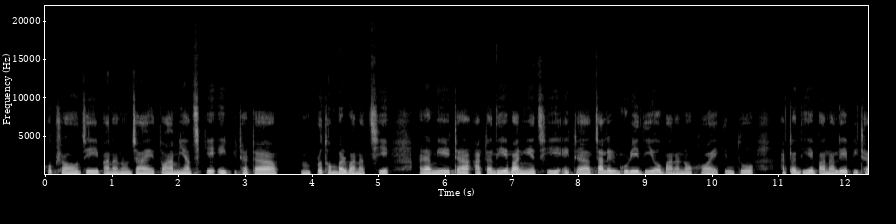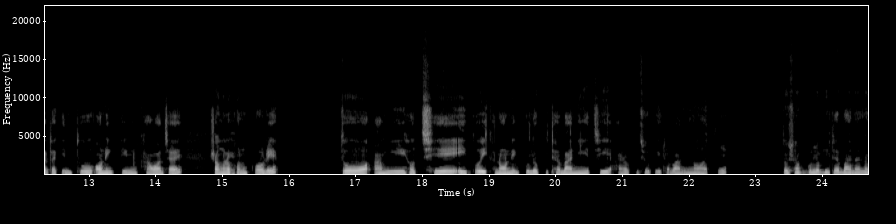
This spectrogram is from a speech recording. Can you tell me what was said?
খুব সহজেই বানানো যায়। তো আমি আজকে এই পিঠাটা প্রথমবার বানাচ্ছি। আর আমি এটা আটা দিয়ে বানিয়েছি। এটা চালের গুঁড়ি দিয়েও বানানো হয়। কিন্তু আটা দিয়ে বানালে পিঠাটা কিন্তু অনেক দিন খাওয়া যায় সংরক্ষণ করে। তো আমি হচ্ছে এই তো এখানে অনেকগুলো পিঠা বানিয়েছি। আরও কিছু পিঠা বানানো আছে। তো সবগুলো পিঠা বানানো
